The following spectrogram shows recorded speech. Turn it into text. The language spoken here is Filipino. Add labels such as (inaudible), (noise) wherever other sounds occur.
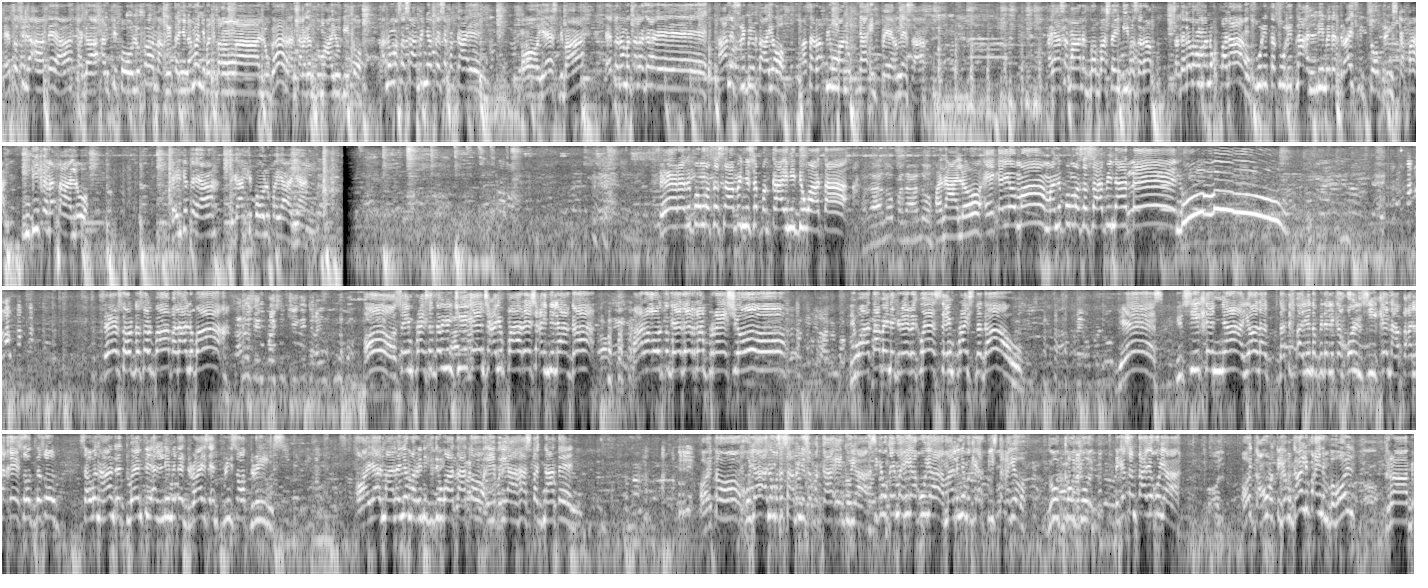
Eto sila ate ha, taga Antipolo pa. Makita nyo naman, iba't ibang ah, lugar ang talagang dumayo dito. Anong masasabi nyo tayo sa pagkain? Oh yes, di ba? Eto naman talaga eh, honest review tayo. Masarap yung manok niya in fairness ha. Kaya sa mga nagbabas na hindi masarap, sa dalawang manok pa lang, sulit na sulit na, unlimited rice with soft drinks ka pa. Hindi ka natalo. Thank you, te ha. Taga Antipolo pa yan, yan. Sir, ano pong masasabi niyo sa pagkain ni Diwata? Panalo, panalo. Panalo? Eh kayo ma'am, ano pong masasabi natin? Woo! (laughs) Sir, sold na sold ba? Panalo ba? Ano, same price yung chicken tsaka yung ano? Oh, same price na daw yung chicken, saka yung pare, saka yung nilaga. Para all together ng presyo. Diwata may nagre-request, same price na daw. Yes, yung chicken niya, yun, at dati ayun ang binalikan ko, yung chicken, napakalaki, sold na sold. Sa 120 unlimited rice and free soft drinks. O ayan, malay nyo, marinig yung diwata to, i-hashtag natin. O ito, oh, kuya, ano masasabi niyo sa pagkain, kuya? Sige, huwag kayo mahiya, kuya. Malay nyo, maging artista kayo. Good, good, good. Tiga saan tayo, kuya? Oy, ako, tiga galing pa kayo ng Bohol? Grabe,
